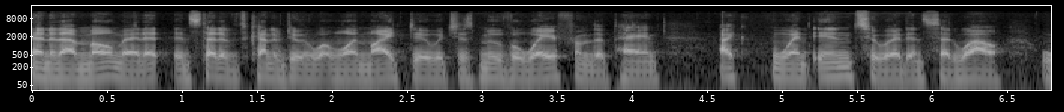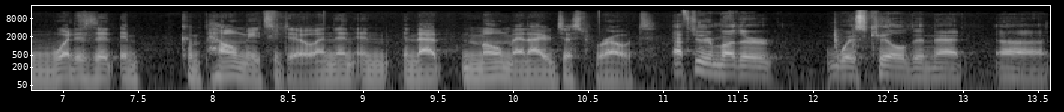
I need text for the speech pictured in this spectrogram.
And in that moment, it, instead of kind of doing what one might do, which is move away from the pain, I went into it and said, wow, what does it compel me to do? And then in, in that moment, I just wrote. After your mother was killed in that uh,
